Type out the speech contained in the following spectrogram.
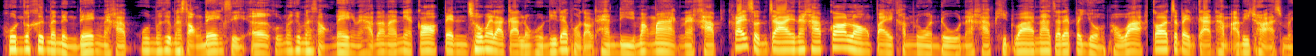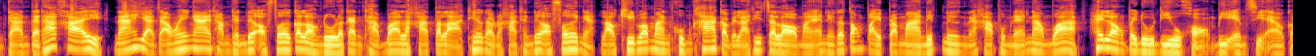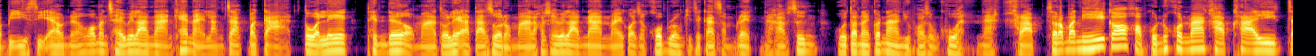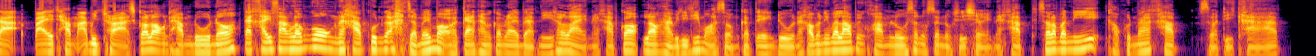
หุ้นก็ขึ้นมา 1 เด้งนะครับหุ้นมันขึ้นมา 2 เด้งสิเออหุ้นมันขึ้นมา 2 เด้งนะครับดังนั้นเนี่ยก็เป็นช่วงเวลาการลงทุนที่ได้ผลตอบแทนดีมากๆนะครับใครสนใจนะครับก็ลองไปคำนวณดูนะครับคิดว่าน่าจะได้ประโยชน์เพราะว่าก็จะเป็นการทำ arbitrage เหมือนกัน แต่ถ้าใครนะอยากจะเอาง่ายๆทำ tender offer ก็ลองดูแล้วกันครับว่าราคาตลาดเทียบกับราคา tender offer เนี่ยเราคิดว่ามันคุ้มค่ากับเวลาที่จะรอไหมอันนี้ก็ต้องไปประมาณนิดนึงนะครับผมแนะนำว่าให้ลองไปดูดีลของ BMCL กับ BECL เนะว่ามันใช้เวลานานแค่ไหนหลังจากประกาศตัวเลข tender ออกมาตัวเลขอัตราส่วนออกมาแล้วเขาใช้เวลานานไหมกว่าจะควบรวมกิจการสำเร็จนะครับซึ่งโหตอนนั้นก็นานอยู่พอสมควรนะครับสำหรับวันนี้ก็ขอบคุณทุกคนมากครับ ใครจะไปทำ arbitrage ก็ลองทำดูเนาะแต่ใครฟังแล้วงงนะครับคุณก็อาจจะไม่เหมาะกับการทำกำไรแบบนี้เท่าไหร่นะครับก็ลองหาวิธีที่เหมาะสมกับตัวเองดูนะครับวันนี้มาเล่าเป็นความรู้สนุกๆเฉยๆนะครับสำหรับวันนี้ขอบคุณมากครับ สวัสดีครับ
